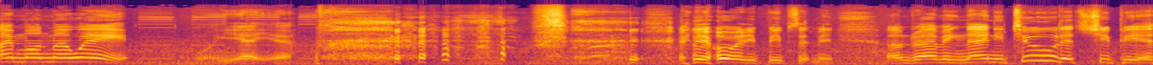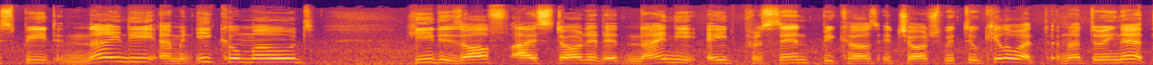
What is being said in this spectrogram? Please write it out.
I'm on my way. Well, yeah, yeah. and it already beeps at me. I'm driving 92, that's GPS speed 90. I'm in eco mode. Heat is off. I started at 98% because it charged with 2 kilowatt. I'm not doing that.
